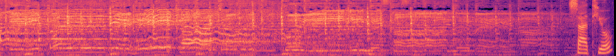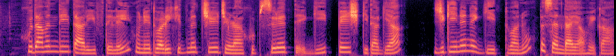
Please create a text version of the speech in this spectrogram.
खुदा के पर्दे हेठा जो कोई इंसान रहना ਸਾਥਿਓ ਖੁਦਾਵੰਦ ਦੀ ਤਾਰੀਫ ਦੇ ਲਈ ਹੁਨੇ ਤੁਹਾਡੀ ਖidmat 'ਚ ਜਿਹੜਾ ਖੂਬਸੂਰਤ ਗੀਤ ਪੇਸ਼ ਕੀਤਾ ਗਿਆ ਯਕੀਨਨ ਇਹ ਗੀਤ ਤੁਹਾਨੂੰ ਪਸੰਦ ਆਇਆ ਹੋਵੇਗਾ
